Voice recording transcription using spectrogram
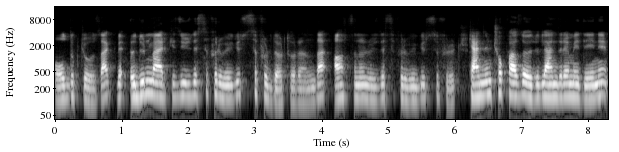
oldukça uzak ve ödül merkezi %0,04 oranında alt sınır %0,03. Kendini çok fazla ödüllendiremediğini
